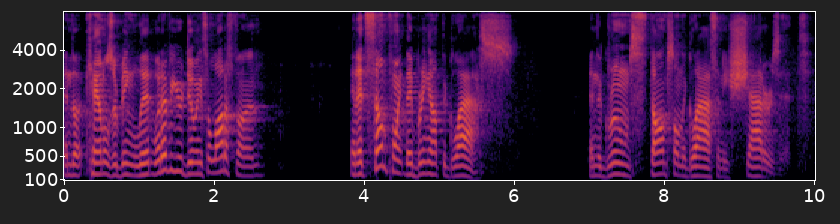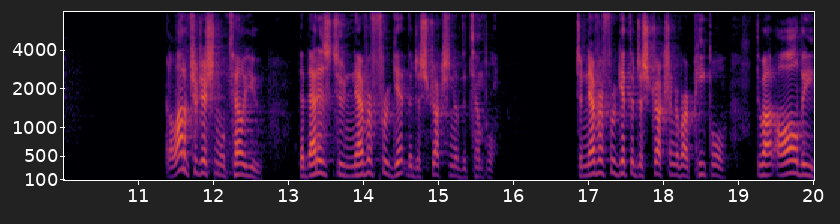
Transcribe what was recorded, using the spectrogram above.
and the candles are being lit. Whatever you're doing, it's a lot of fun. And at some point, they bring out the glass and the groom stomps on the glass and he shatters it. And a lot of tradition will tell you that that is to never forget the destruction of the temple, to never forget the destruction of our people throughout all the,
